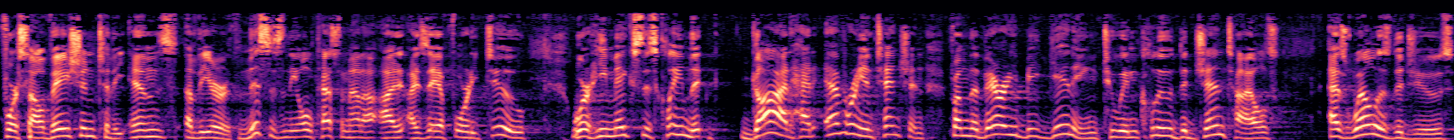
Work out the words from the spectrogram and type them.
for salvation to the ends of the earth. And this is in the Old Testament, Isaiah 42, where he makes this claim that God had every intention from the very beginning to include the Gentiles as well as the Jews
